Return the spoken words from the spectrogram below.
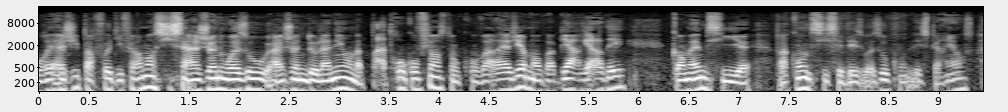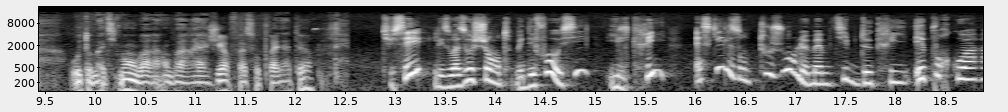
on réagit parfois différemment. Si c'est un jeune oiseau, un jeune de l'année, on n'a pas trop confiance, donc on va réagir, mais on va bien regarder quand même si, euh, par contre, si c'est des oiseaux qui ont de l'expérience, automatiquement on va, on va réagir face aux prédateurs. Tu sais, les oiseaux chantent, mais des fois aussi, ils crient. Est-ce qu'ils ont toujours le même type de cri? Et pourquoi?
